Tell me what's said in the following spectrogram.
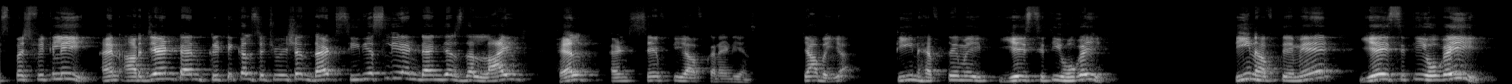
specifically an urgent and critical situation that seriously endangers the life health and safety of Canadians. क्या भैया, तीन हफ़्ते में ये स्थिति हो गई? तीन हफ़्ते में ये स्थिति हो गई।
